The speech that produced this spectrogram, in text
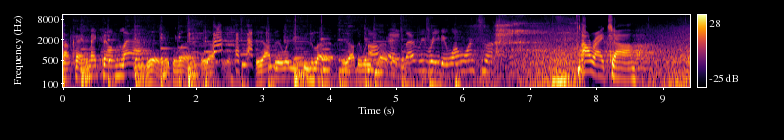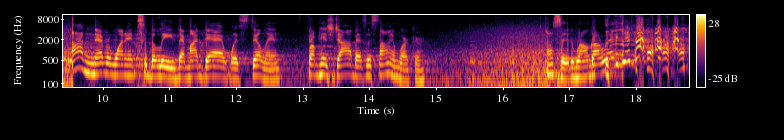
Okay, make them laugh. Yeah, make them laugh. They out there. They out there waiting for you to laugh. They out there waiting for you to Okay, laugh. let me read it one more time. All right, y'all. I never wanted to believe that my dad was stealing from his job as a sign worker. I said it wrong already. didn't I?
